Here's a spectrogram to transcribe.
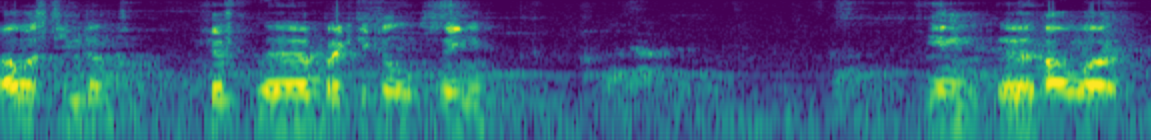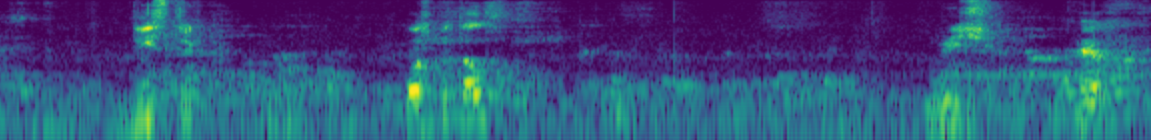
Our students have uh, practical training in uh, our district hospitals which have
